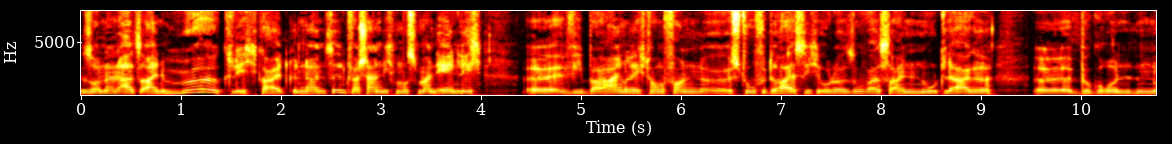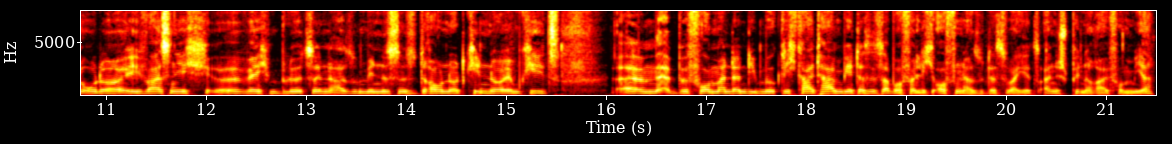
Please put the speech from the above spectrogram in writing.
sondern als eine Möglichkeit genannt sind. Wahrscheinlich muss man ähnlich äh, wie bei Einrichtung von äh, Stufe 30 oder sowas eine Notlage äh, begründen oder ich weiß nicht äh, welchen Blödsinn, also mindestens 300 Kinder im Kiez. Ähm, bevor man dann die Möglichkeit haben wird, das ist aber völlig offen, also das war jetzt eine Spinnerei von mir.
